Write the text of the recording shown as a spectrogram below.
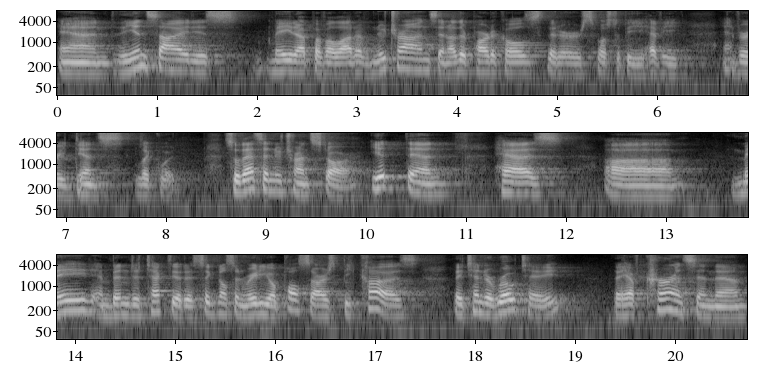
And the inside is made up of a lot of neutrons and other particles that are supposed to be heavy and very dense liquid. So that's a neutron star. It then has uh, made and been detected as signals in radio pulsars because they tend to rotate, they have currents in them,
